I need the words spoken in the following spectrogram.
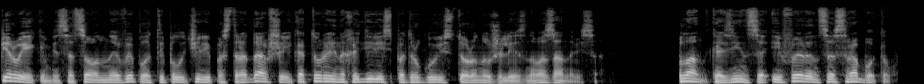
Первые компенсационные выплаты получили пострадавшие, которые находились по другую сторону железного занавеса. План Казинца и Ференса сработал.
